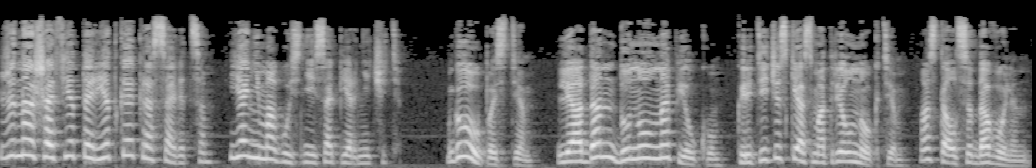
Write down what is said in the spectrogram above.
«Жена Шафета редкая красавица. Я не могу с ней соперничать». «Глупости». Леодан дунул на пилку, критически осмотрел ногти, остался доволен.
